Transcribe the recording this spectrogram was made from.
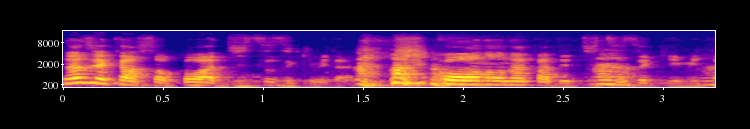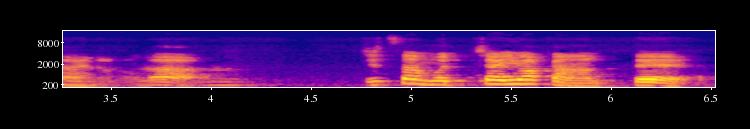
なぜかそこは地続きみたいな思考の中で地続きみたいなのが実はむっちゃ違和感あって、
